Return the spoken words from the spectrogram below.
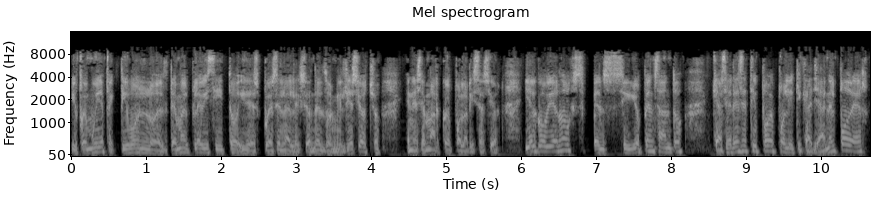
y fue muy efectivo en lo del tema del plebiscito y después en la elección del 2018, en ese marco de polarización. Y el gobierno siguió pensando que hacer ese tipo de política ya en el poder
